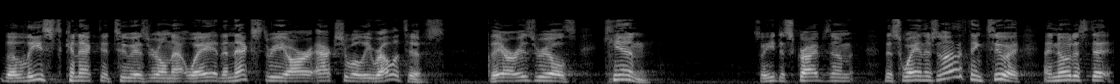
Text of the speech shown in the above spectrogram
the least connected to Israel in that way. The next three are actually relatives. They are Israel's kin. So he describes them this way. And there's another thing too. I, I noticed that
